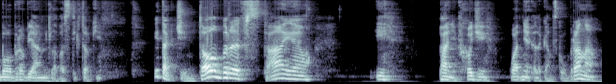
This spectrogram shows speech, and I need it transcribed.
bo obrabiałem dla was TikToki. I tak, dzień dobry, wstaję i pani wchodzi, ładnie, elegancko ubrana.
